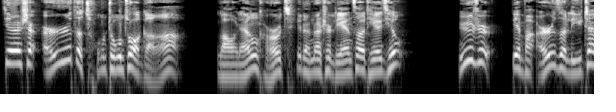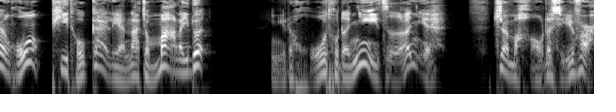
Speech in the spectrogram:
竟然是儿子从中作梗，老两口气的那是脸色铁青，于是便把儿子李占红劈头盖脸那就骂了一顿：“你这糊涂的逆子啊，你这么好的媳妇儿，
